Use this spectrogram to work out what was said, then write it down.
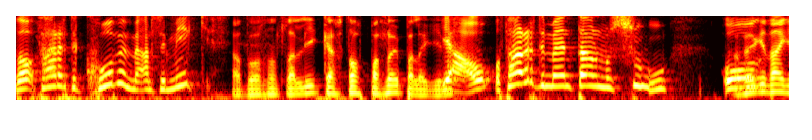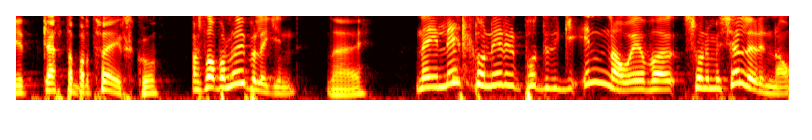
Þá, það er þetta komið með ansi mikið. Já, þú náttúrulega líka að stoppa hlaupa leikin Já, og það er þetta með Endan og Þeir geta ekki gert það bara tveir sko. Að stoppa hlaupaleikin Nei, Nei, Littleton er potið ekki inn á ef að Michel er inn á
